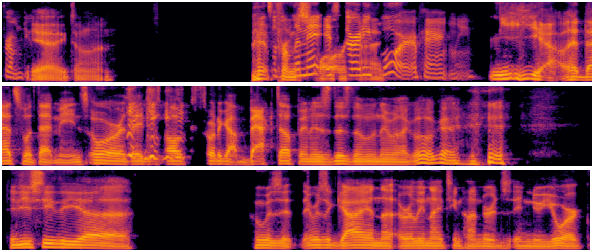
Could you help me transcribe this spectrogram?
from doing Yeah, 809. So From the limit is swallowing knives. 34, apparently. Yeah, that's what that means. Or they just all sort of got backed up in his wisdom and they were like, oh, okay. Did you see the uh who was it? There was a guy in the early 1900s in New York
